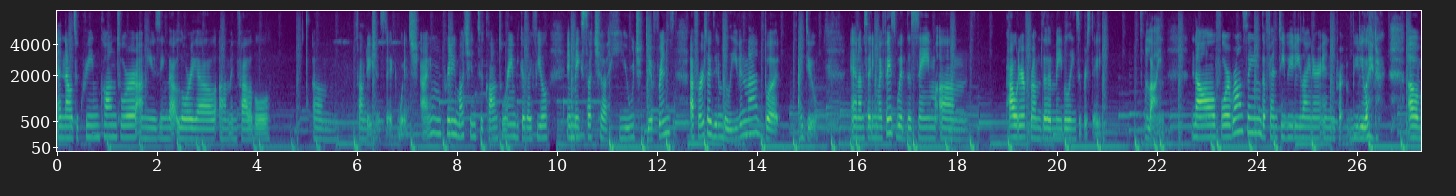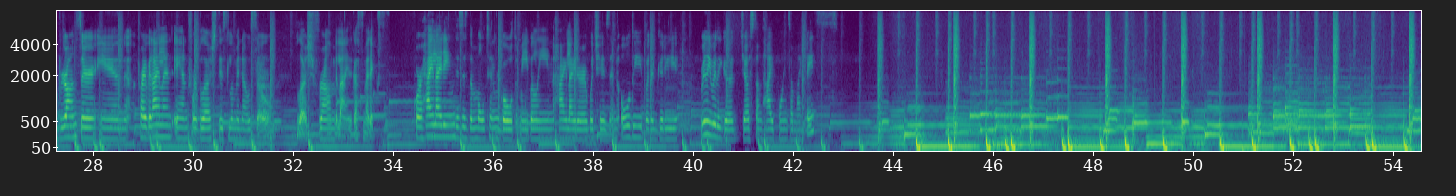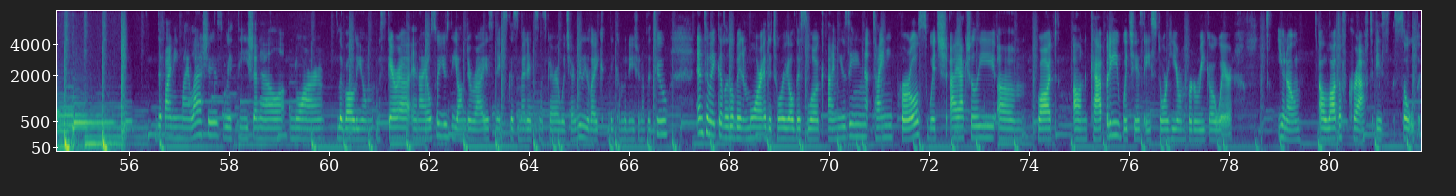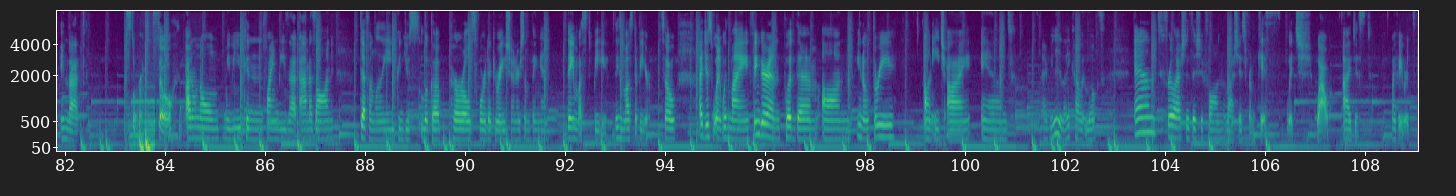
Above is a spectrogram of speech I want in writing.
And now to cream contour, I'm using that L'Oreal um, Infallible um, foundation stick which I'm pretty much into contouring because I feel it makes such a huge difference at first I didn't believe in that but I do and I'm setting my face with the same um, powder from the Maybelline Superstay line now for bronzing the Fenty beauty liner and beauty liner um, bronzer in Private Island and for blush this Luminoso blush from Milani Cosmetics for highlighting, this is the Molten Gold Maybelline highlighter, which is an oldie but a goodie. Really, really good, just on high points on my face. Lashes with the Chanel Noir Le Volume mascara and I also use the On The Rise NYX Cosmetics mascara which I really like the combination of the two. And to make a little bit more editorial this look I'm using Tiny Pearls which I actually um, bought on Capri which is a store here in Puerto Rico where you know a lot of craft is sold in that store. So I don't know maybe you can find these at Amazon. Definitely you can just look up pearls for decoration or something and they must be they must appear. So i just went with my finger and put them on you know three on each eye and i really like how it looks and for lashes the chiffon lashes from kiss which wow i just my favorites.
